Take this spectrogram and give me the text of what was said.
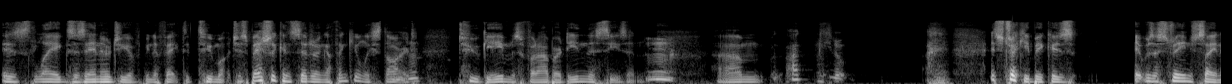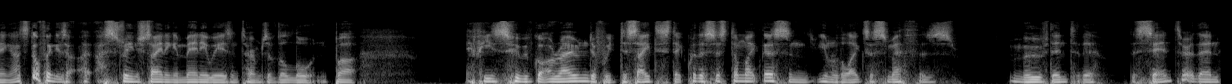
his legs, his energy have been affected too much, especially considering I think he only started two games for Aberdeen this season. Um, I, you know, it's tricky because it was a strange signing. I still think it's a, a strange signing in many ways in terms of the loan, but if he's who we've got around, if we decide to stick with a system like this, and you know the likes of Smith has moved into the the centre, then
